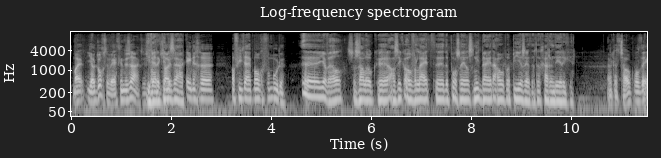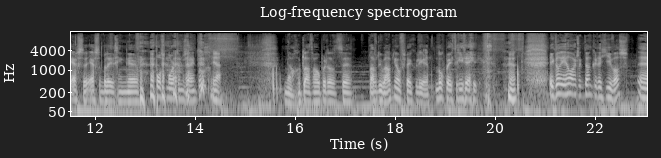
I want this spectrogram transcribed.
Maar jouw dochter werkt in de zaak. Dus Die werkt in de zaak. enige affiniteit mogen vermoeden. Uh, jawel, ze zal ook, uh, als ik overlijd, uh, de postzegels niet bij het oude papier zetten. Dat garandeer ik je. Nou, dat zou ook wel de ergste, ergste belediging postmortem zijn, toch? Ja. Nou goed, laten we hopen dat het... laten we er überhaupt niet over speculeren. Nog beter idee. Ja. Ik wil je heel hartelijk danken dat je hier was. Uh,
